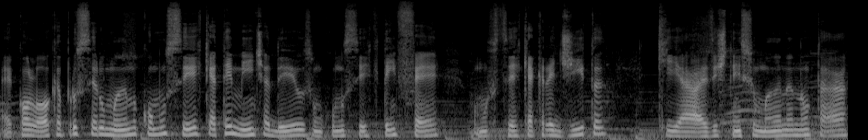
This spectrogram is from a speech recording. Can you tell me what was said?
é, coloca para o ser humano como um ser que é temente a Deus, como um ser que tem fé, como um ser que acredita que a existência humana não está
